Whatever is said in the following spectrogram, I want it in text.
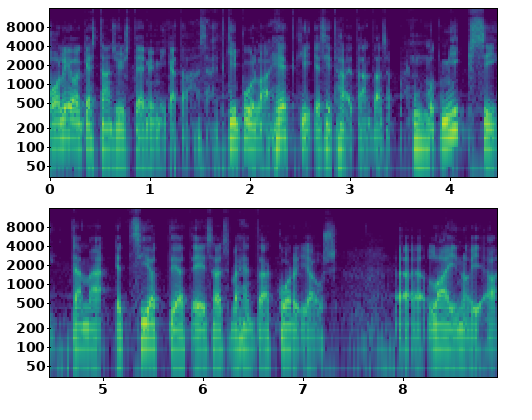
Oli oikeastaan systeemi mikä tahansa. Et kipuillaan hetki ja sitten haetaan tasapaino. Mm. Mutta miksi tämä, että sijoittajat ei saisi vähentää korjauslainoja,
